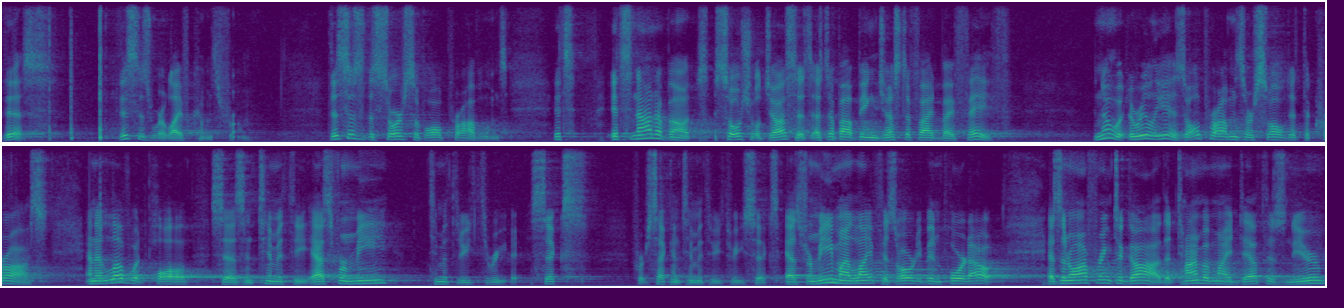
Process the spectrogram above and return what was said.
this? This is where life comes from. This is the source of all problems. It's it's not about social justice, it's about being justified by faith. No, it really is. All problems are solved at the cross. And I love what Paul says in Timothy. As for me, Timothy 3 6, for 2 Timothy 3 6, as for me, my life has already been poured out as an offering to God. The time of my death is near.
